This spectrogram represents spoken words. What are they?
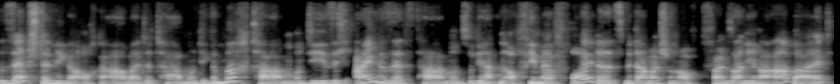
selbstständiger auch gearbeitet haben und die gemacht haben und die sich eingesetzt haben und so, die hatten auch viel mehr Freude, ist mir damals schon aufgefallen, so an ihrer Arbeit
